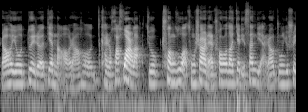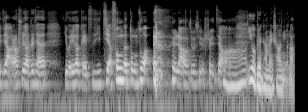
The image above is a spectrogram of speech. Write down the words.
然后又对着电脑，然后开始画画了，就创作，从十二点创作到夜里三点，然后终于睡觉，然后睡觉之前有一个给自己解封的动作，然后就去睡觉了。啊，又变成美少女了。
